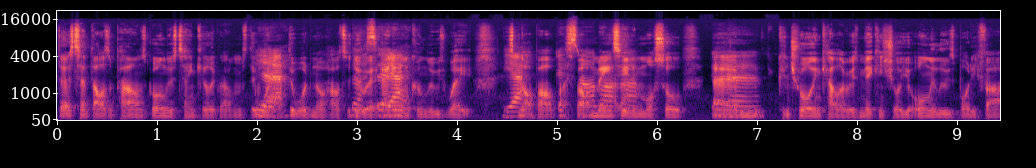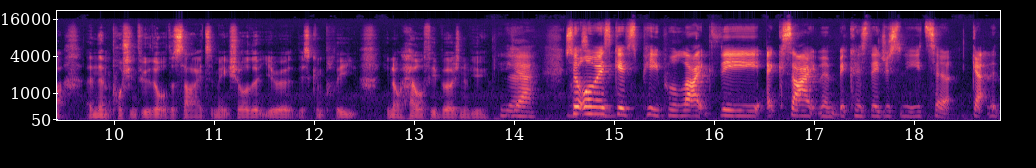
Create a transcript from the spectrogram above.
that's ten thousand pounds, go and lose ten kilograms. They Yeah. would they would know how to do it. it. Anyone Yeah. can lose weight. It's Yeah. not about that. It's It's, about not about maintaining that. muscle, um, Yeah. controlling calories, making sure you only lose body fat, and then pushing through the other side to make sure that you're this complete, you know, healthy version of you. Yeah. So it almost mm. gives people like the excitement because they just need to get the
